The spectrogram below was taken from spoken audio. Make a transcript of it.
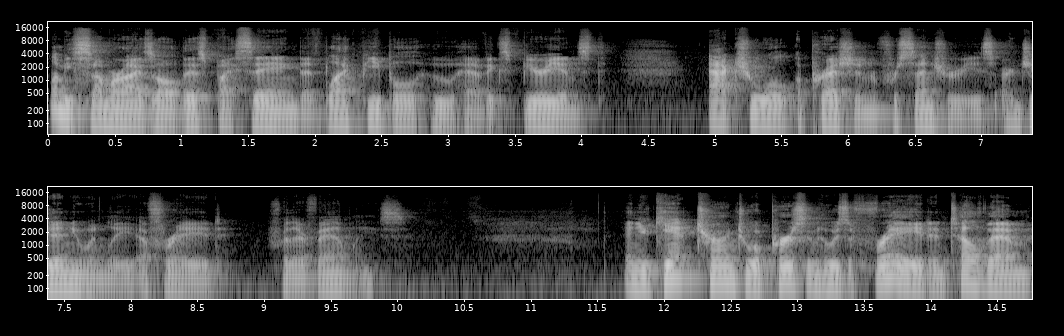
Let me summarize all this by saying that black people who have experienced actual oppression for centuries are genuinely afraid for their families. And you can't turn to a person who is afraid and tell them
